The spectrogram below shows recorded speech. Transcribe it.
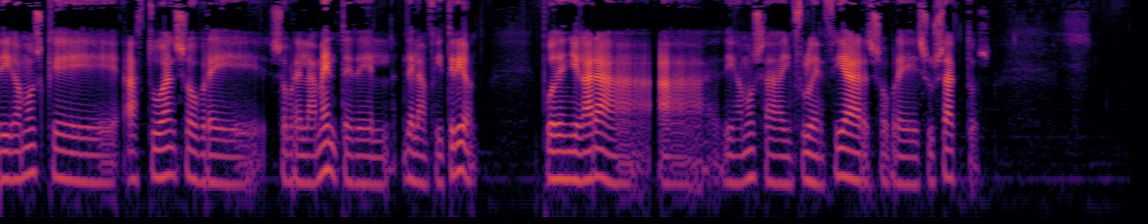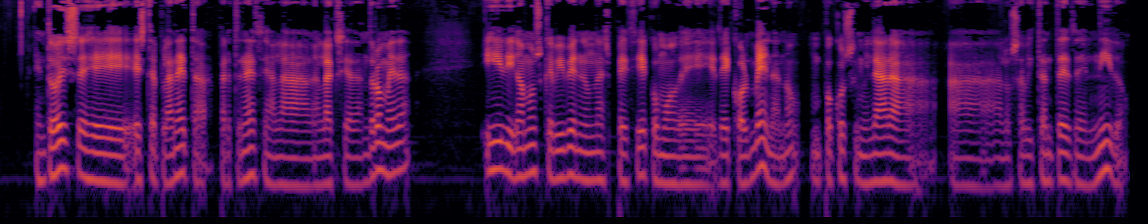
digamos que actúan sobre, sobre la mente del, del anfitrión. Pueden llegar a, a, digamos, a influenciar sobre sus actos. Entonces, este planeta pertenece a la galaxia de Andrómeda y digamos que viven en una especie como de, colmena, ¿no? Un poco similar a, los habitantes del nido.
